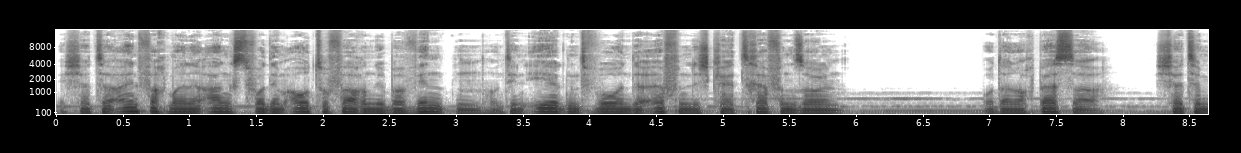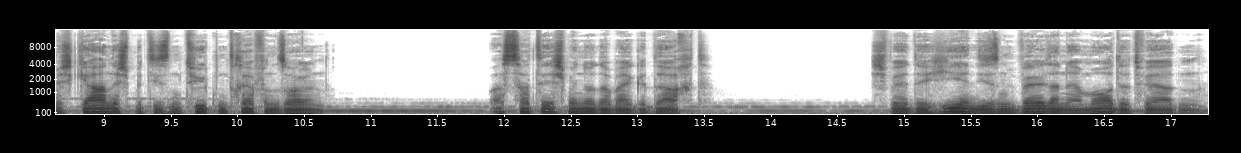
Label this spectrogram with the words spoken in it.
Ich hatte einfach meine Angst vor dem Autofahren überwinden und ihn irgendwo in der Öffentlichkeit treffen sollen. Oder noch besser, ich hätte mich gar nicht mit diesen Typen treffen sollen. Was hatte ich mir nur dabei gedacht? Ich werde hier in diesen Wäldern ermordet werden.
